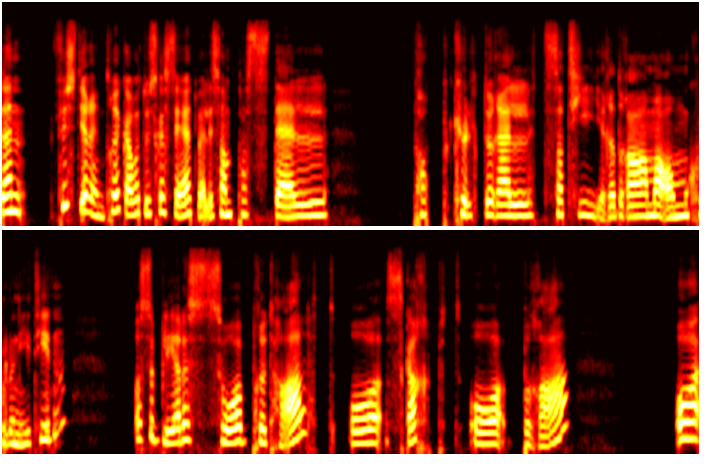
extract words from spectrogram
den først gir inntrykk av at du skal se et veldig sånn pastell, popkulturelt satiredrama om kolonitiden. Og så blir det så brutalt og skarpt og bra. Og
